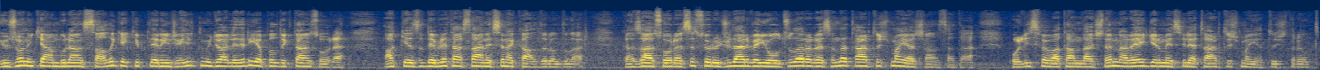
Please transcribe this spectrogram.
112 ambulans sağlık ekiplerince ilk müdahaleleri yapıldıktan sonra Akyazı Devlet Hastanesi'ne kaldırıldılar. Kaza sonrası sürücüler ve yolcular arasında tartışma yaşansa da polis ve vatandaşların araya girmesiyle tartışma yatıştırıldı.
